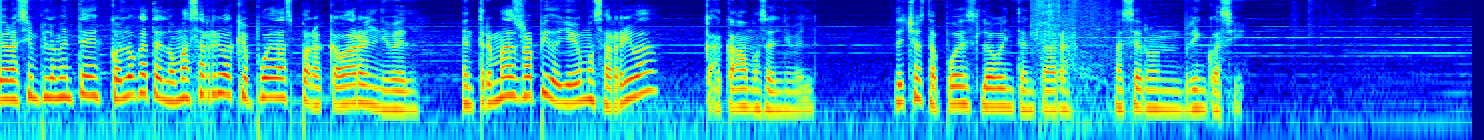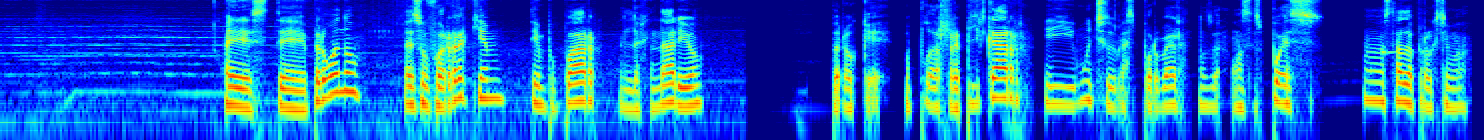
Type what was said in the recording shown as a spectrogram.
Y ahora simplemente colócate lo más arriba que puedas para acabar el nivel. Entre más rápido lleguemos arriba, ca- acabamos el nivel. De hecho, hasta puedes luego intentar hacer un brinco así. Este, pero bueno, eso fue Requiem, tiempo par, el legendario. Espero que lo puedas replicar y muchas gracias por ver. Nos vemos después. Hasta la próxima.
